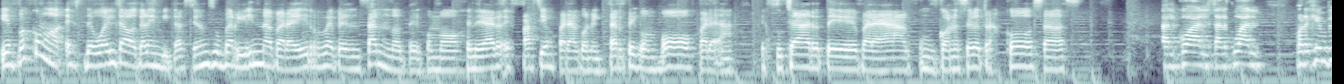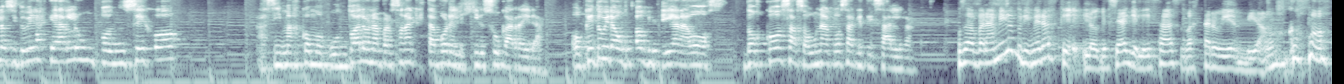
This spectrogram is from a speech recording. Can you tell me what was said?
Y después como es de vuelta otra invitación súper linda para ir repensándote, como generar espacios para conectarte con vos, para escucharte, para conocer otras cosas. Tal cual, tal cual. Por ejemplo, si tuvieras que darle un consejo así más como puntual a una persona que está por elegir su carrera, ¿o qué te hubiera gustado que te digan a vos? Dos cosas o una cosa que te salga. O sea, para mí lo primero es que lo que sea que elijas va a estar bien, digamos, como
